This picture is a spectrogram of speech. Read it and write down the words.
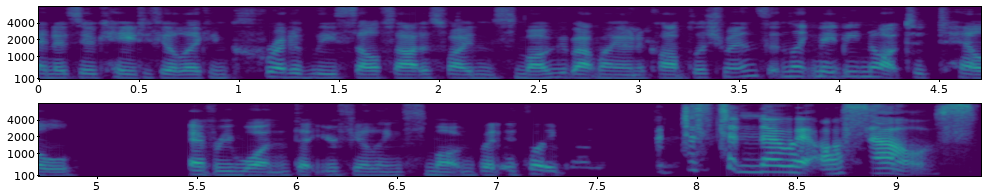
and it's okay to feel like incredibly self-satisfied and smug about my own accomplishments and like maybe not to tell everyone that you're feeling smug, but it's like but just to know it ourselves.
